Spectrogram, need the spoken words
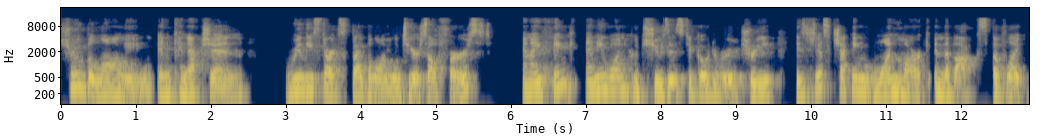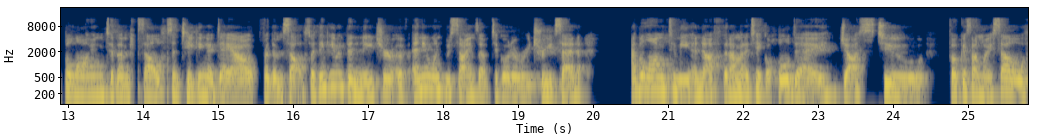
true belonging and connection really starts by belonging to yourself first. And I think anyone who chooses to go to retreat is just checking one mark in the box of like belonging to themselves and taking a day out for themselves. So I think even the nature of anyone who signs up to go to a retreat said, I belong to me enough that I'm going to take a whole day just to focus on myself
